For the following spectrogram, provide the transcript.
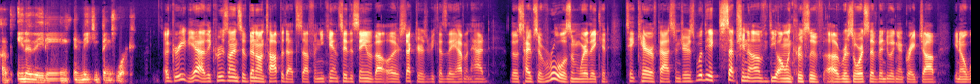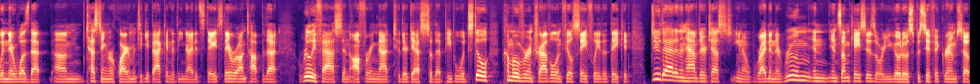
of innovating and making things work. Agreed. Yeah, the cruise lines have been on top of that stuff, and you can't say the same about other sectors because they haven't had those types of rules and where they could take care of passengers, with the exception of the all-inclusive uh, resorts that have been doing a great job. You know, when there was that um, testing requirement to get back into the United States, they were on top of that really fast and offering that to their guests so that people would still come over and travel and feel safely that they could do that and then have their tests, you know, right in their room in, in some cases, or you go to a specific room. So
